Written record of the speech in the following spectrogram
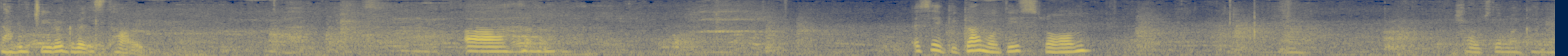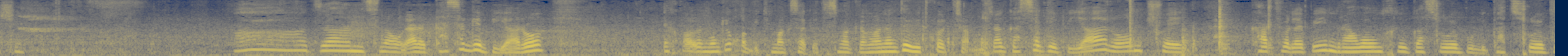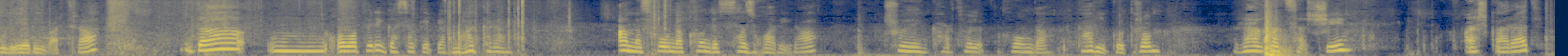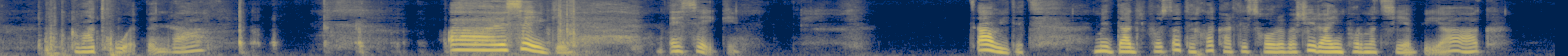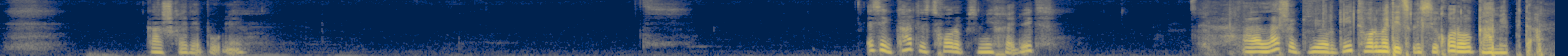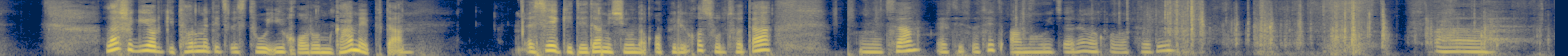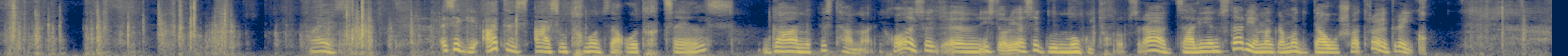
დავუჭირე გველს თავი. აა ესე იგი გამოდის რომ ჩავჭდე მანქანაში. აა ძალიან ცნაური არა გასაგებია რომ ეხლა მოგიყვებით მაგსაკეთს მაგრამ ანამდე ვიტყვით რამე რა გასაგებია რომ ჩვენ ქართველები მრავალმხრივ გასრულებული გაცრუებული ერი ვართ რა. და ყველაფერი გასაგებია მაგრამ ამას ხო უნდა კონდეს საზღვარი რა. ჩვენ ქართველებმა ხო უნდა გავიგოთ რომ რაღაცაში აშკარად გვატყუებენ რა. აა ესე იგი ესე იგი. წავიდეთ. მე დაგიფოსტავთ ახლა ქართლის ცხოვრებაში რა ინფორმაციებია აქ გაშღერებული ესე იგი ქართლის ცხოვრების მიხედვით ლაშა გიორგი 12 წლის იყო რომ გამეფდა. ლაშა გიორგი 12 წლის თუ იყო რომ გამეფდა, ესე იგი დედამისი უნდა ყოფილიყო სულ ცოტა მეცა ერთი წუთით ამოვიწერე მე ყველაფერი. აა აი ეს ესე იგი 1184 წელს გაამეფეს თამარი, ხო? ესე ისტორია ესე მოგვითხრობს რა, ძალიან ცდარია, მაგრამ მოდი დაუშვათ, რომ ეგრე იყო.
